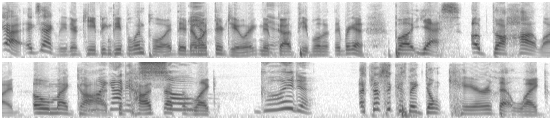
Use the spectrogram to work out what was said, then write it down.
Yeah, exactly. They're keeping people employed. They know Yeah. what they're doing. They've Yeah. got people that they bring in. But yes, uh, the hotline. Oh my god, Oh my God, the it's concept so of like, Good. especially because they don't care that like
